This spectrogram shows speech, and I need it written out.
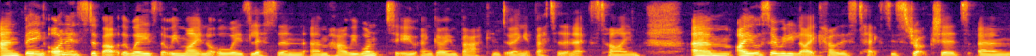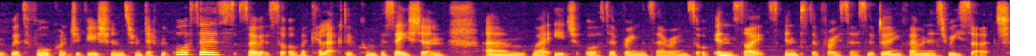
and being honest about the ways that we might not always listen um, how we want to and going back and doing it better the next time. Um, I also really like how this text is structured um, with four contributions from different authors. So it's sort of a collective conversation um, where each author brings their own sort of insights into the process of doing feminist research.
